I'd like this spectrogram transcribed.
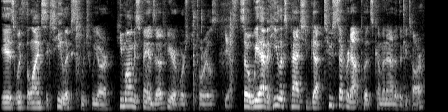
is with the Line 6 Helix, which we are humongous fans of here at Worship Tutorials. Yes. So we have a Helix patch. You've got two separate outputs coming out of the guitar.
